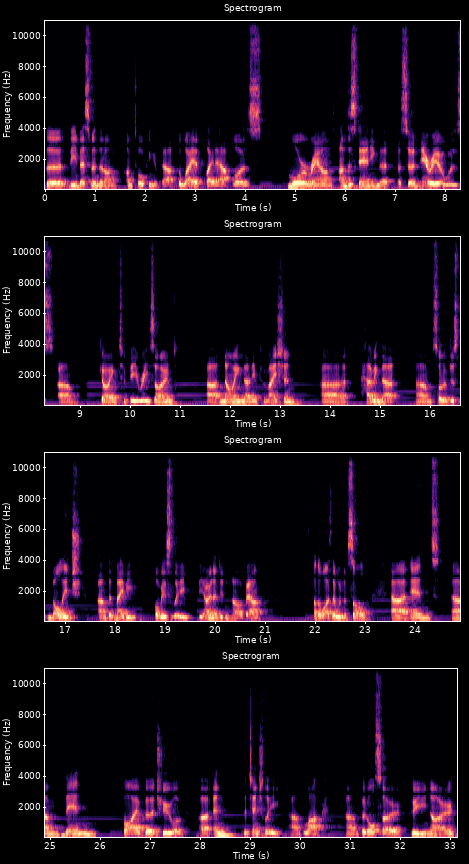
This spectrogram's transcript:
the the investment that I'm I'm talking about, the way it played out was more around understanding that a certain area was um, going to be rezoned uh, knowing that information, uh, having that um, sort of just knowledge um, that maybe obviously the owner didn't know about, otherwise they wouldn't have sold. Uh, and um, then by virtue of, uh, and potentially um, luck, um, but also who you know,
